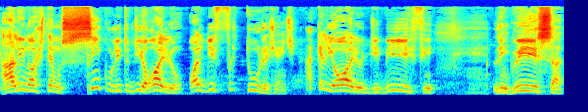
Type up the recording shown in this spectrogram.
Ali nós temos 5 litros de óleo, óleo de fritura, gente. Aquele óleo de bife, linguiça,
